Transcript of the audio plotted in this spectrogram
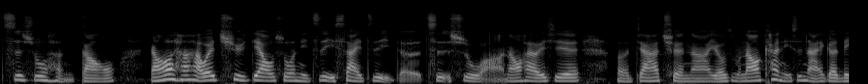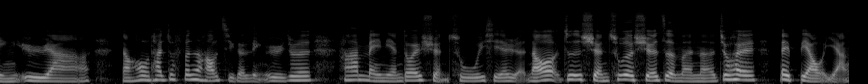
次数很高，然后他还会去掉说你自己 cite 自己的次数啊，然后还有一些呃加权啊有什么，然后看你是哪一个领域啊，然后他就分了好几个领域，就是他每年都会选出一些人，然后就是选出的学者们呢就会被表扬。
